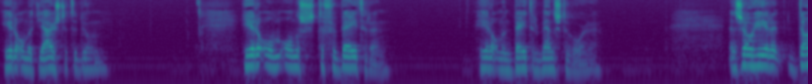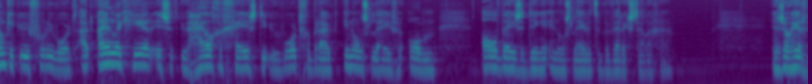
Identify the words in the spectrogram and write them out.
Heer, om het juiste te doen. Heer, om ons te verbeteren. Heer, om een beter mens te worden. En zo, Heer, dank ik u voor uw woord. Uiteindelijk, Heer, is het uw Heilige Geest die uw woord gebruikt in ons leven om al deze dingen in ons leven te bewerkstelligen. En zo, Heer,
